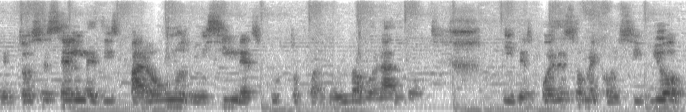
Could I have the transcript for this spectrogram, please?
Entonces él le disparó unos misiles justo cuando iba volando y después de eso me consiguió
